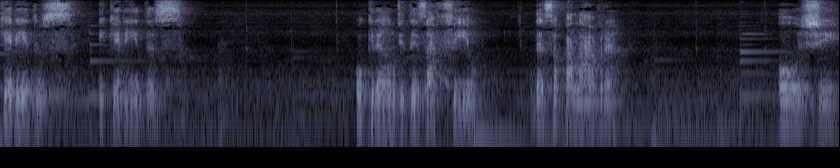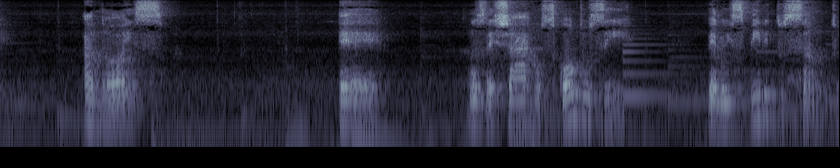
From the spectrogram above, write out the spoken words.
Queridos e queridas, o grande desafio dessa palavra hoje a nós é nos deixarmos conduzir pelo Espírito Santo,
